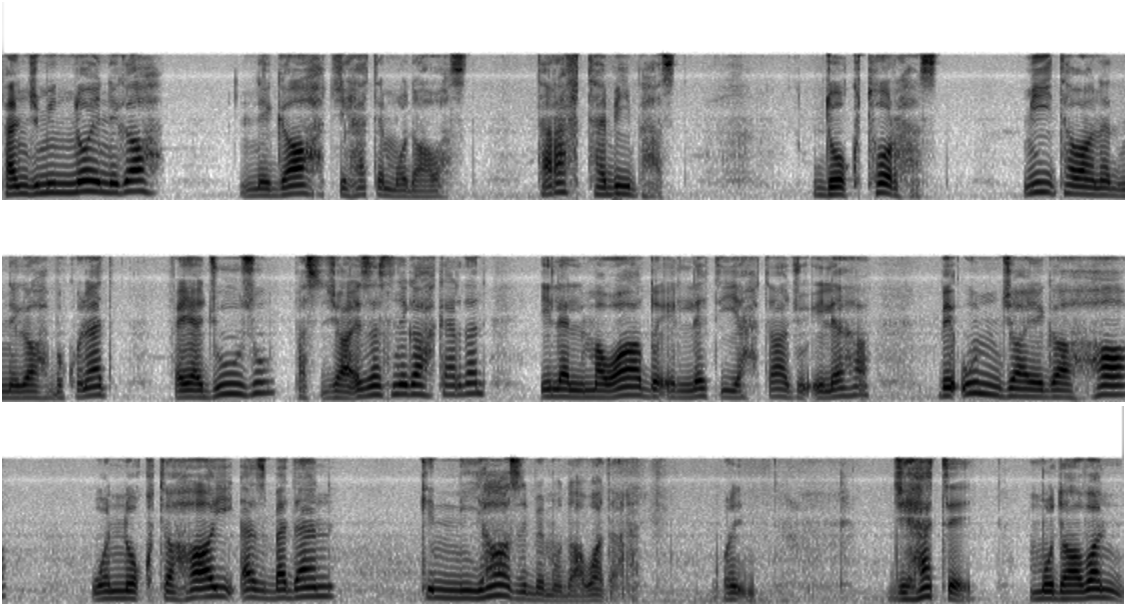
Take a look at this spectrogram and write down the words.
پنجمین نوع نگاه نگاه جهت مداواست طرف طبیب هست. دکتر هست. می تواند نگاه بکند فیجوز پس جایز است نگاه کردن إلى المواضع التي يحتاج إليها. به اون جایگاه ها و نقطه های از بدن که نیاز به مداوا دارند. جهت مداوا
